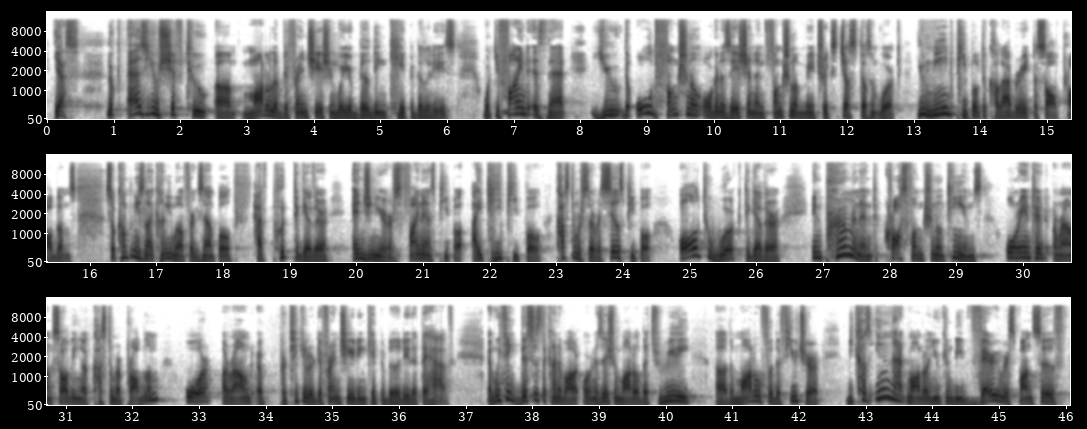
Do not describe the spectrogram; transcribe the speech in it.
Yes. Look, as you shift to a model of differentiation where you're building capabilities, what you find is that you, the old functional organization and functional matrix just doesn't work. You need people to collaborate to solve problems. So companies like Honeywell, for example, have put together engineers, finance people, IT people, customer service, salespeople, all to work together in permanent cross-functional teams oriented around solving a customer problem or around a particular differentiating capability that they have. And we think this is the kind of organization model that's really uh, the model for the future because in that model, you can be very responsive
